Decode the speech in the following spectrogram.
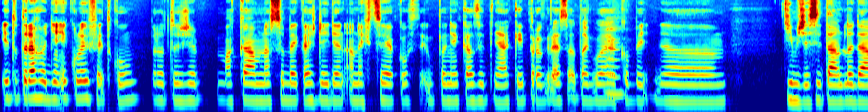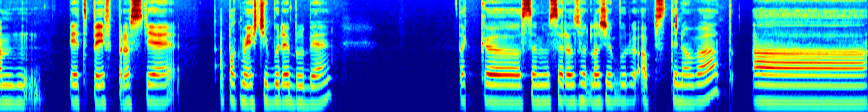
je to teda hodně i kvůli fitku, protože makám na sobě každý den a nechci jako si úplně kazit nějaký progres a takhle, hmm. jakoby, uh, tím, že si tamhle dám pět piv prostě a pak mi ještě bude blbě, tak uh, jsem se rozhodla, že budu abstinovat a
